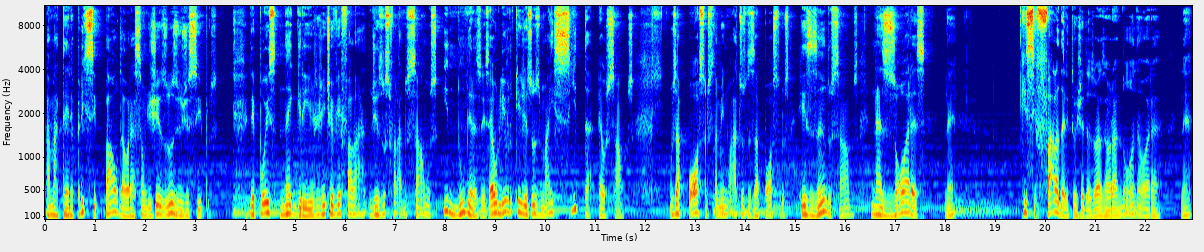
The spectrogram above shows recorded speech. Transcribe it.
a matéria principal da oração de Jesus e os discípulos. Depois, na igreja, a gente vê falar, Jesus falar dos salmos inúmeras vezes. É o livro que Jesus mais cita, é os salmos. Os apóstolos também no Atos dos Apóstolos rezando os salmos nas horas, né, que se fala da liturgia das horas, a hora nona, a hora, né?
